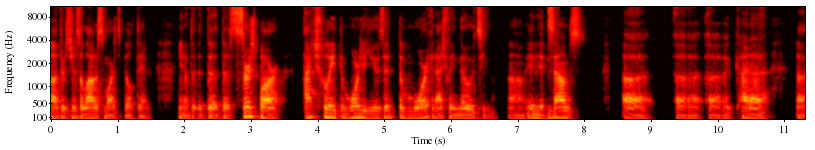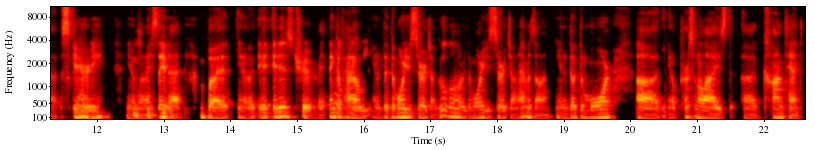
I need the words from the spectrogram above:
uh, there's just a lot of smarts built in. You know, the, the, the search bar actually, the more you use it, the more it actually knows you. Um, it, mm-hmm. it, sounds uh, uh, uh kind of uh, scary, you know, when I say that, but you know, it, it is true. Right? Think of how you know the, the more you search on Google or the more you search on Amazon, you know, the, the more uh, you know personalized uh, content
